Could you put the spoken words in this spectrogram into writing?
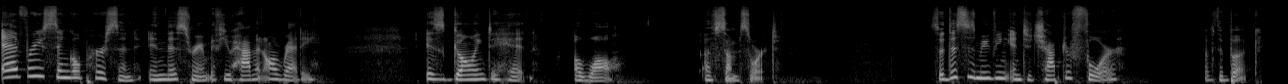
every single person in this room, if you haven't already, is going to hit a wall of some sort. So, this is moving into chapter four of the book.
